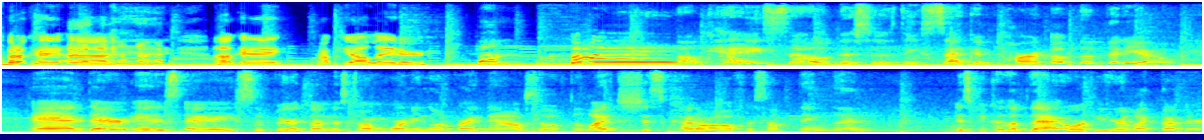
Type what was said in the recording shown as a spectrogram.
But okay, uh, okay. Talk to y'all later. Bye. Bye. Okay, so this is the second part of the video. And there is a severe thunderstorm warning on right now, so if the lights just cut off or something, then it's because of that, or if you hear like thunder.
